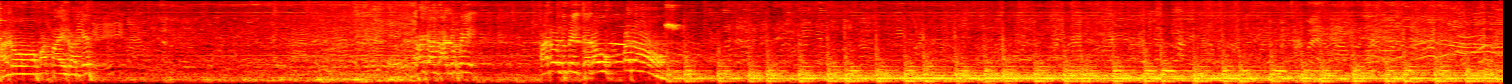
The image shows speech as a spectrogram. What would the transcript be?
Hai đô bắt tay đoàn kết. Các chàng tài chuẩn bị. Hai đô chuẩn bị trận đấu bắt đầu. khán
